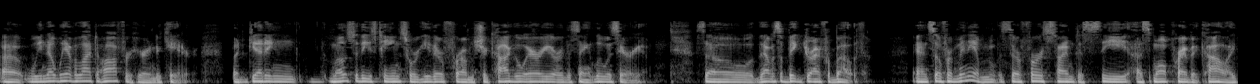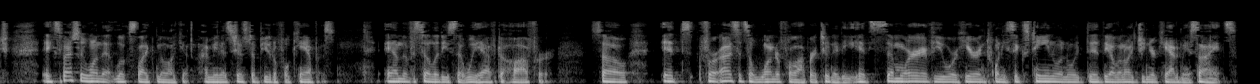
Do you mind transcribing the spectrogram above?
Uh, we know we have a lot to offer here in Decatur, but getting most of these teams were either from Chicago area or the St. Louis area. So that was a big drive for both. And so for many of them, it's their first time to see a small private college, especially one that looks like Millikin. I mean, it's just a beautiful campus and the facilities that we have to offer. So it's, for us, it's a wonderful opportunity. It's similar if you were here in 2016 when we did the Illinois Junior Academy of Science.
